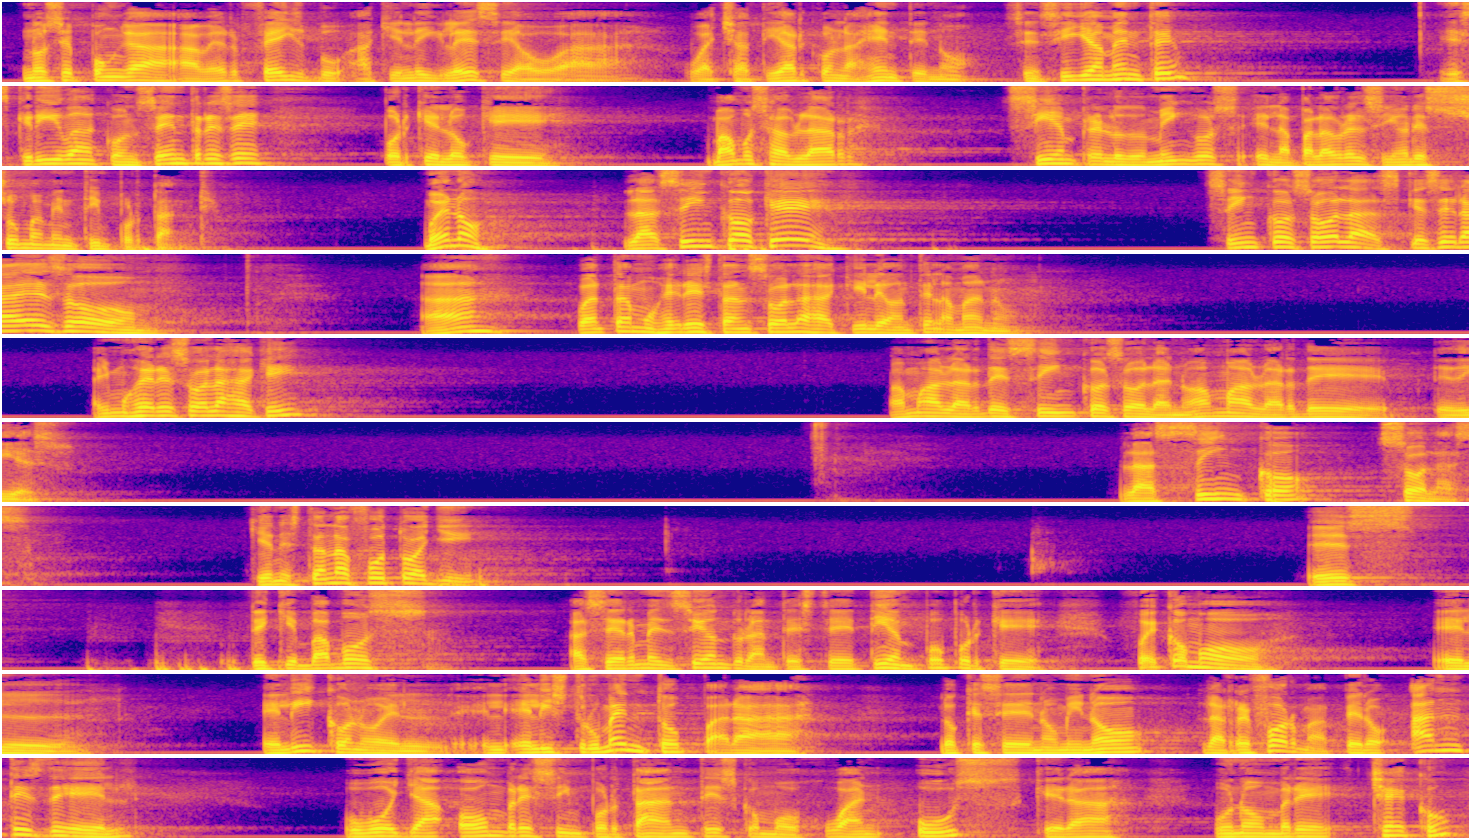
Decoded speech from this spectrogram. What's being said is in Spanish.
No se ponga a ver Facebook aquí en la iglesia o a o a chatear con la gente, no. Sencillamente, escriba, concéntrese, porque lo que vamos a hablar siempre los domingos en la palabra del Señor es sumamente importante. Bueno, las cinco qué? Cinco solas, ¿qué será eso? ¿Ah? ¿Cuántas mujeres están solas aquí? Levanten la mano. ¿Hay mujeres solas aquí? Vamos a hablar de cinco solas, no vamos a hablar de, de diez. Las cinco solas. Quien está en la foto allí es de quien vamos a hacer mención durante este tiempo porque fue como el, el ícono, el, el instrumento para lo que se denominó la reforma, pero antes de él hubo ya hombres importantes como Juan Hus, que era un hombre checo,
